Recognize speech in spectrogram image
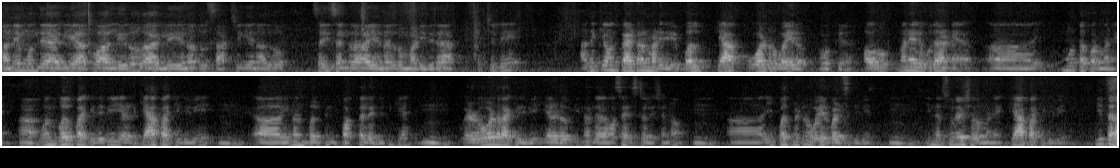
ಮನೆ ಮುಂದೆ ಆಗ್ಲಿ ಅಥವಾ ಅಲ್ಲಿರೋರಾಗ್ಲಿ ಏನಾದ್ರು ಸಾಕ್ಷಿಗೆ ಏನಾದ್ರು ಸಹಿ ಸಂಗ್ರಹ ಏನಾದ್ರು ಮಾಡಿದೀರಾ ಆಕ್ಚುಲಿ ಅದಕ್ಕೆ ಒಂದು ಪ್ಯಾಟರ್ನ್ ಮಾಡಿದೀವಿ bulb cap holder wire okay ಅವರು ಮನೆಯಲ್ಲಿ ಉದಾಹರಣೆ ಮೂರ್ತಪ್ಪರ ಮನೆ. ಒಂದ್ ಬಲ್ಬ್ ಹಾಕಿದೀವಿ ಎರಡು ಕ್ಯಾಪ್ ಹಾಕಿದೀವಿ ಇನ್ನೊಂದ್ ಬಲ್ಪಿನ ಪಕ್ಕದಲ್ಲಿ ಇದಕ್ಕೆ ಎರಡು ಓಲ್ಡರ್ ಹಾಕಿದೀವಿ. ಎರಡು ಇನ್ನೊಂದು ಹೊಸ ಇನ್ಸ್ಟಾಲೇಷನ್ ಇಪ್ಪತ್ತು ಮೀಟರ್ ವೈರ್ ಬಳಸಿದೀವಿ. ಇನ್ನು ಸುರೇಶ್ ಅವ್ರ ಮನೆ ಕ್ಯಾಪ್ ಹಾಕಿದೀವಿ. ಈ ತರ.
